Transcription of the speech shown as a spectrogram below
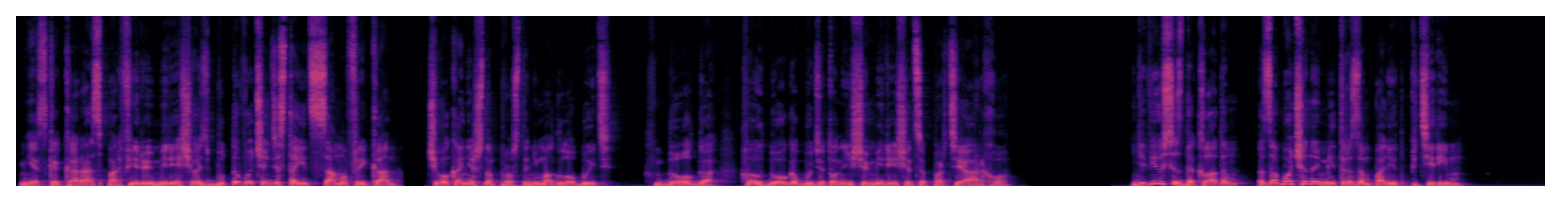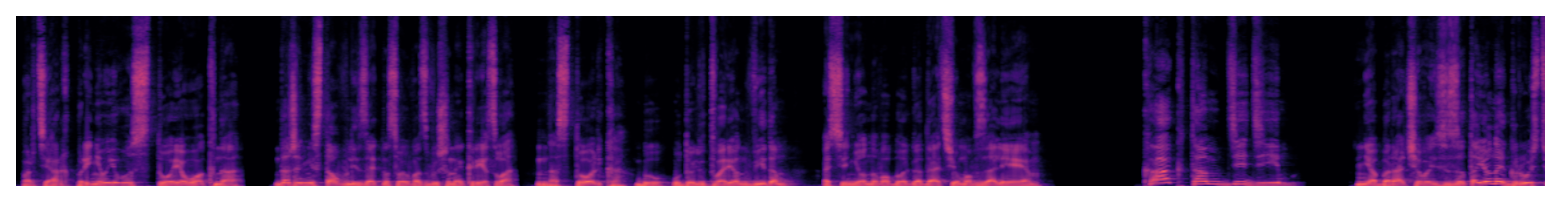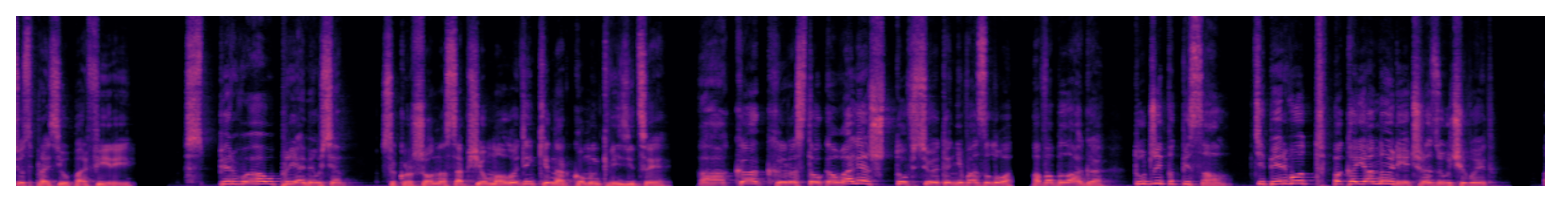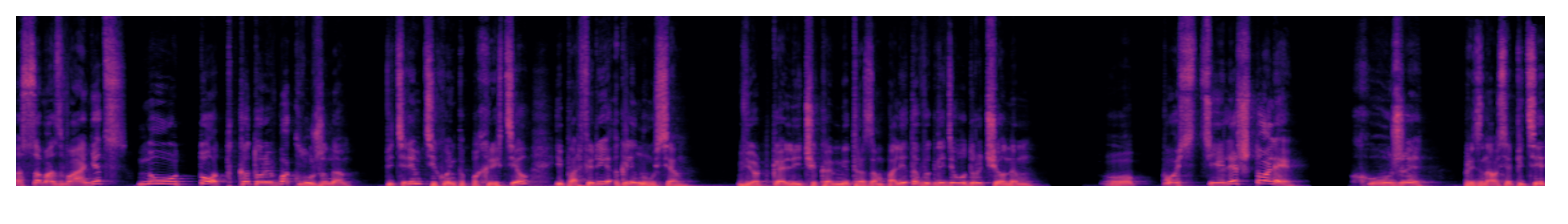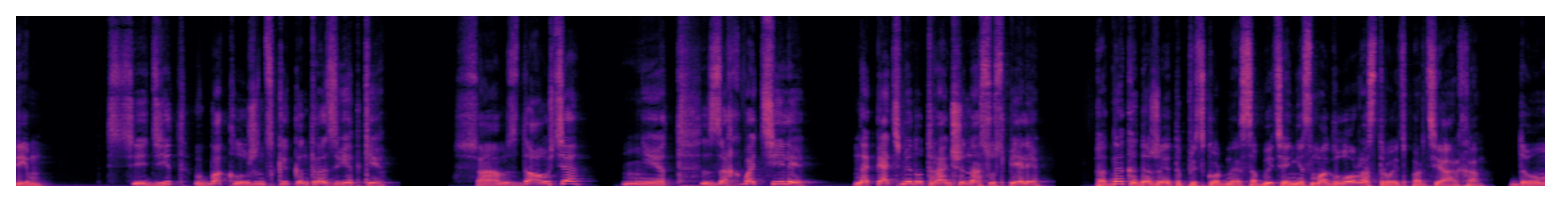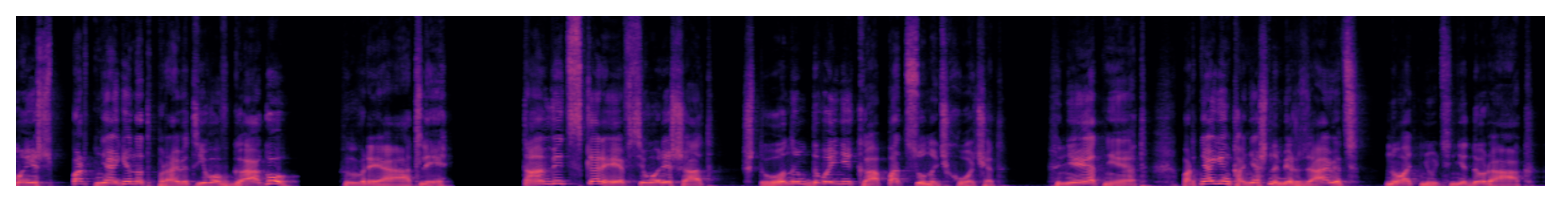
Несколько раз Порфирию мерещилось, будто в очереди стоит сам Африкан, чего, конечно, просто не могло быть. Долго, ох, долго будет он еще мерещиться партиарху. Явился с докладом озабоченный митрозамполит Петерим. Партиарх принял его стоя у окна, даже не стал влезать на свое возвышенное кресло. Настолько был удовлетворен видом осененного благодатью мавзолея. «Как там дедим?» Не оборачиваясь, с затаенной грустью спросил Порфирий. «Сперва упрямился», – сокрушенно сообщил молоденький нарком Инквизиции. «А как растолковали, что все это не во зло, а во благо, тут же и подписал. Теперь вот покаянную речь разучивает». «А самозванец?» «Ну, тот, который в Баклужино». Петерим тихонько похрехтел, и Порфирий оглянулся. Верткое личико Митра Замполита выглядело удрученным. «Упустили, что ли?» «Хуже», – признался Петерим. «Сидит в баклужинской контрразведке». «Сам сдался?» «Нет, захватили. На пять минут раньше нас успели». Однако даже это прискорбное событие не смогло расстроить партиарха. «Думаешь, Портнягин отправит его в Гагу?» «Вряд ли. Там ведь, скорее всего, решат, что он им двойника подсунуть хочет. Нет, нет, Портнягин, конечно, мерзавец, но отнюдь не дурак.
